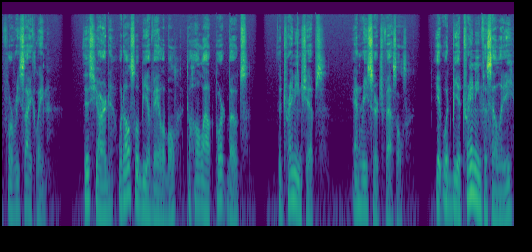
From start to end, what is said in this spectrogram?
for recycling. This yard would also be available to haul out port boats, the training ships, and research vessels. It would be a training facility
